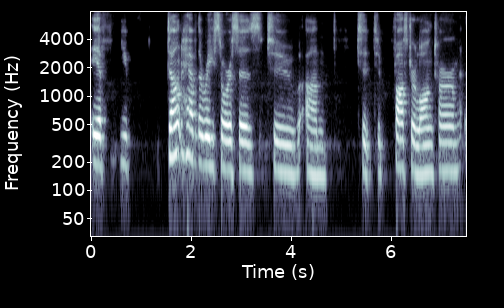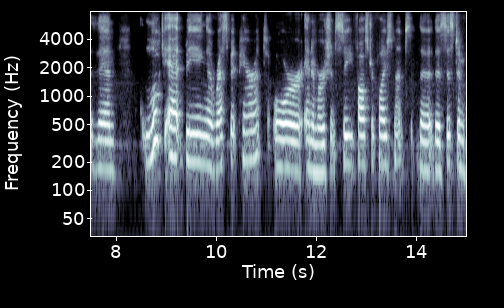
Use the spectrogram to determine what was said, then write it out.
if you don't have the resources to um, to, to foster long term, then look at being a respite parent or an emergency foster placement. The the system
